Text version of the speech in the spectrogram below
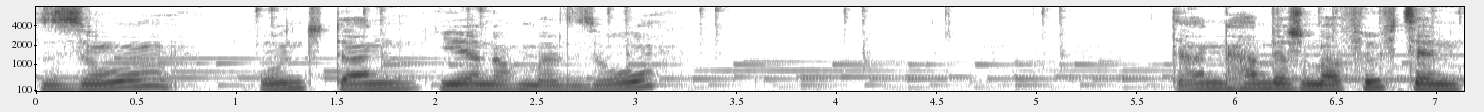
So. Und dann hier nochmal so. Dann haben wir schon mal 15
